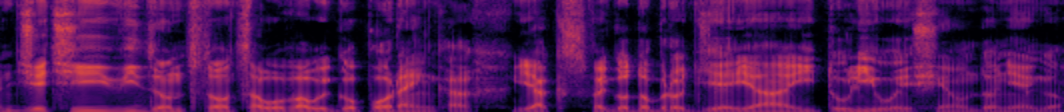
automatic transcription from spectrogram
Dzieci, widząc to, całowały go po rękach, jak swego dobrodzieja i tuliły się do niego.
